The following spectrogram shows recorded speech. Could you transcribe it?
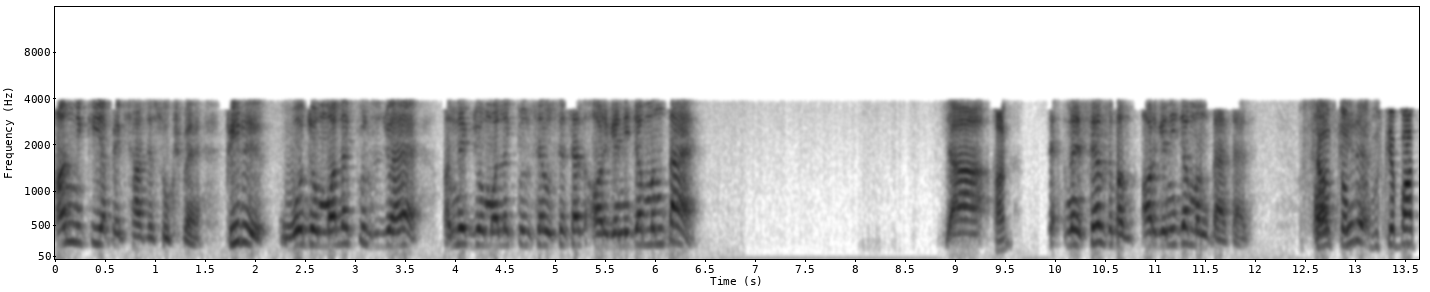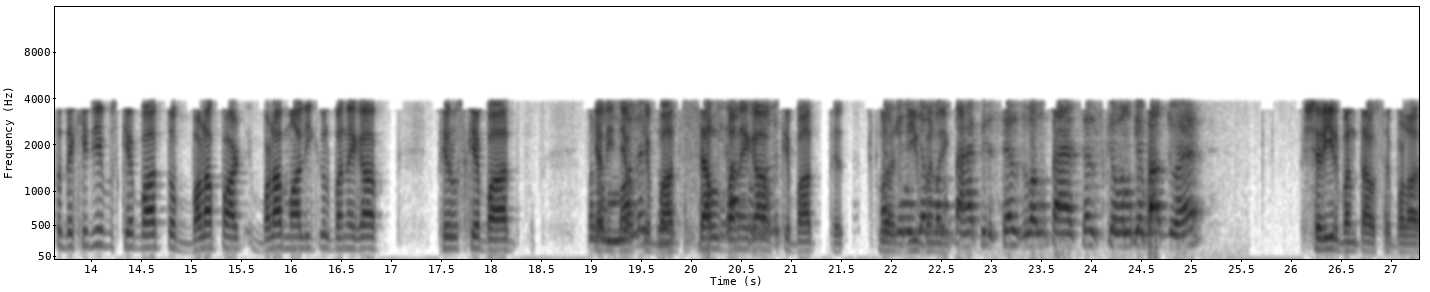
अन्य की अपेक्षा से सूक्ष्म है। फिर वो जो मॉलिक्यूल्स जो है अनेक जो मॉलिक्यूल्स है उससे शायद ऑर्गेनिज्म बनता है। या हाँ। नहीं सेल्स बन ऑर्गेनिज्म बनता है शायद। सेल्स तो उसके बाद तो देखिए जी उसके बाद तो बड़ा पार्ट बड़ा मालिक्यूल बनेगा फिर उसके बाद तो क्या लीजिए उसके बाद सेल बनेगा उसके बाद फिर ऑर्गेनिज्म बनता है फिर सेल्स बनता है सेल्स के बनने के बाद जो है शरीर बनता है उससे बड़ा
